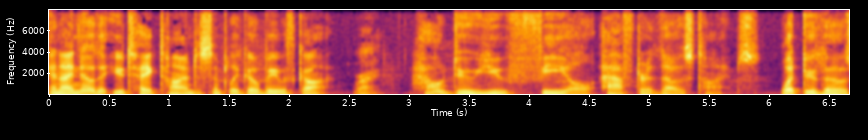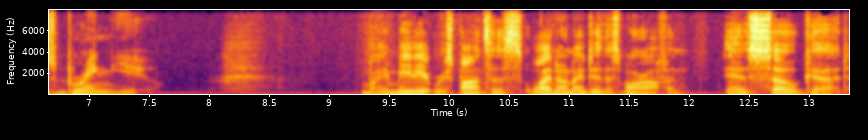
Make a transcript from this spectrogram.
and I know that you take time to simply go be with God. right. How do you feel after those times? What do those bring you? My immediate response is, why don't I do this more often? It is so good.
